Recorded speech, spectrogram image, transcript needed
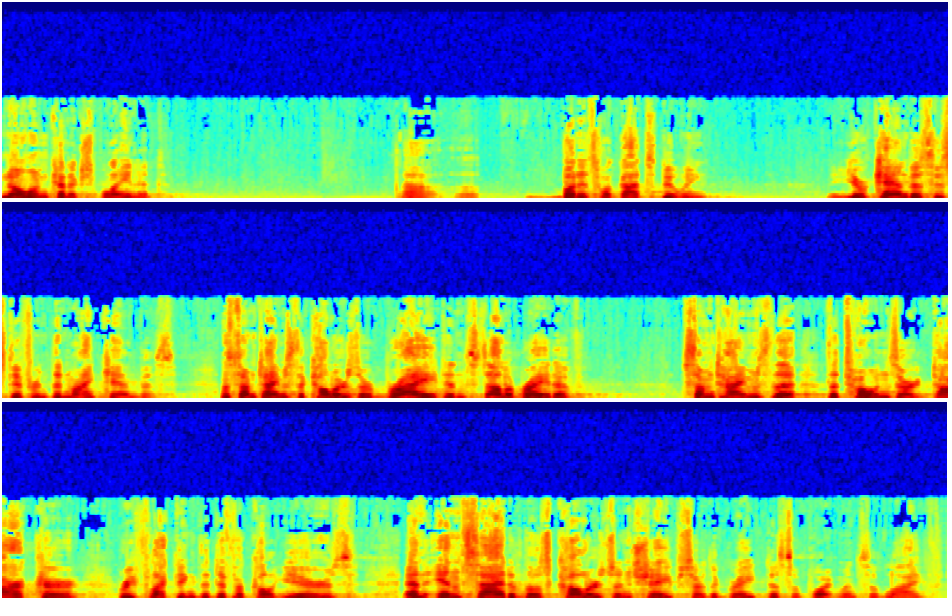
No one can explain it. Uh, but it's what God's doing. Your canvas is different than my canvas. And sometimes the colors are bright and celebrative. Sometimes the, the tones are darker, reflecting the difficult years. And inside of those colors and shapes are the great disappointments of life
